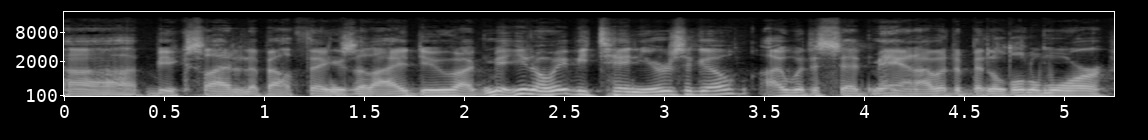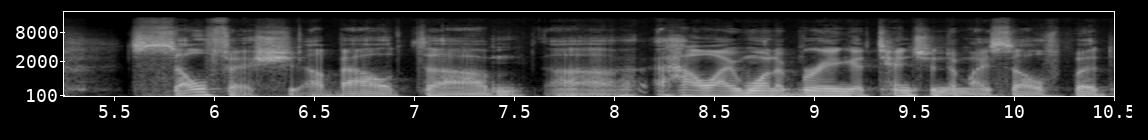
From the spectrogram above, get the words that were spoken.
uh, be excited about things that I do. I, you know, maybe 10 years ago, I would have said, man, I would have been a little more selfish about um, uh, how I want to bring attention to myself. But,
